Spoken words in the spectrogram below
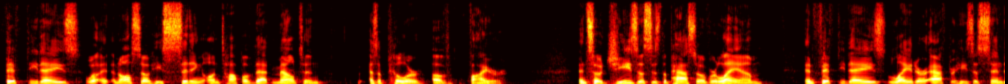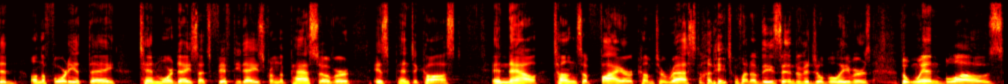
50 days, well, and also he's sitting on top of that mountain as a pillar of fire. And so Jesus is the Passover lamb. And 50 days later, after he's ascended on the 40th day, 10 more days, so that's 50 days from the Passover, is Pentecost. And now tongues of fire come to rest on each one of these individual believers. The wind blows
